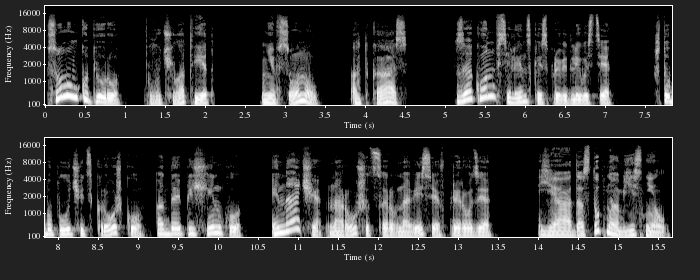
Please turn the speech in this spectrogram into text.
Всунул купюру — получил ответ — не всунул? Отказ. Закон вселенской справедливости. Чтобы получить крошку, отдай песчинку, иначе нарушится равновесие в природе. Я доступно объяснил?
